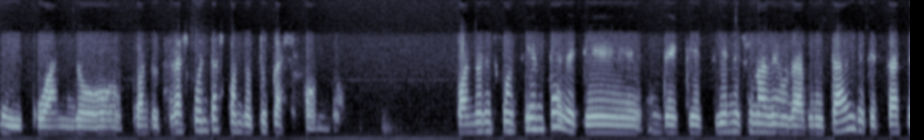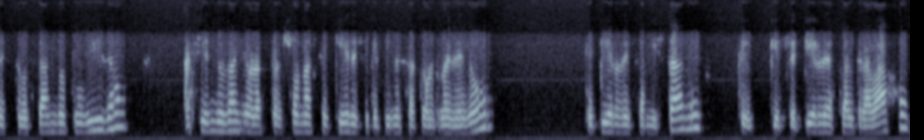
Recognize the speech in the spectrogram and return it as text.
Y cuando, cuando te das cuenta es cuando tocas fondo. Cuando eres consciente de que, de que tienes una deuda brutal, de que estás destrozando tu vida, haciendo daño a las personas que quieres y que tienes a tu alrededor, que pierdes amistades, que, que se pierde hasta el trabajo.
